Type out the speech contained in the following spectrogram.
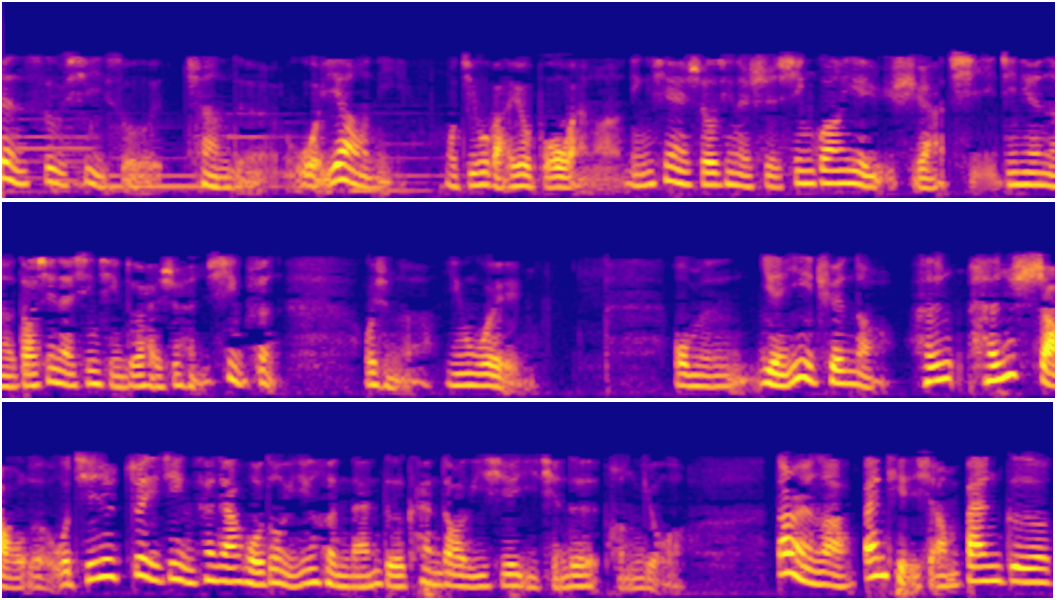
任素汐所唱的《我要你》，我几乎把它又播完了。您现在收听的是《星光夜雨》，徐雅琪。今天呢，到现在心情都还是很兴奋。为什么呢？因为我们演艺圈呢，很很少了。我其实最近参加活动，已经很难得看到一些以前的朋友啊。当然了，班铁祥、班哥。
